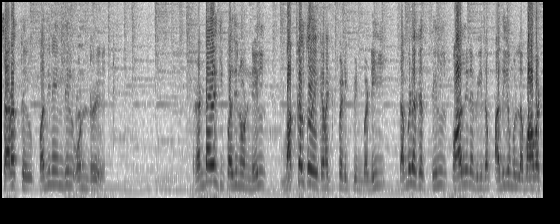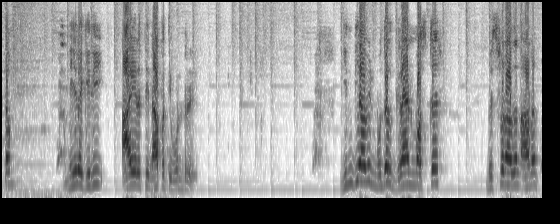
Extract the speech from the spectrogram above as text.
சரத்து பதினைந்தில் ஒன்று. ரெண்டாயிரத்தி பதினொன்னில் மக்கள் தொகை கணக்கெடுப்பின்படி தமிழகத்தில் பாலின விகிதம் அதிகமுள்ள மாவட்டம் நீலகிரி ஆயிரத்தி நாற்பத்தி ஒன்று. இந்தியாவின் முதல் கிராண்ட் மாஸ்டர் விஸ்வநாதன் ஆனந்த்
